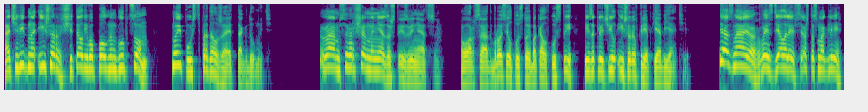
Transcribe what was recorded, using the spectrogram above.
Очевидно, Ишер считал его полным глупцом – ну и пусть продолжает так думать. «Вам совершенно не за что извиняться». Орса отбросил пустой бокал в кусты и заключил Ишера в крепкие объятия. «Я знаю, вы сделали все, что смогли.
